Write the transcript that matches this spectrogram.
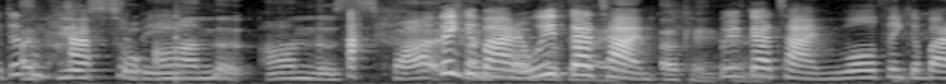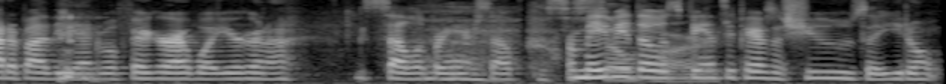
It doesn't feel have so to be. on the on the spot. think about it. We've got time. Okay. We've all got time. We'll think about it by the end. We'll figure out what you're gonna celebrate yourself, or maybe so those hard. fancy pairs of shoes that you don't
